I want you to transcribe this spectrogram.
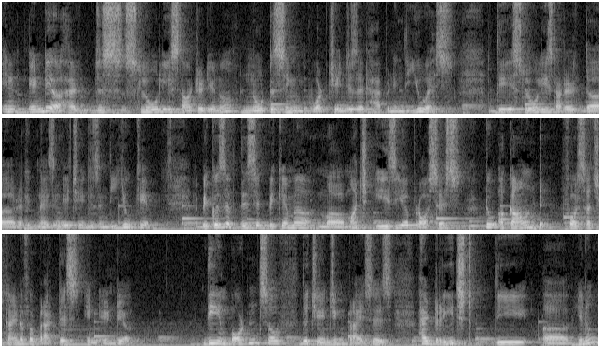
in India had just slowly started, you know, noticing what changes had happened in the US. They slowly started uh, recognizing the changes in the UK. Because of this, it became a, a much easier process to account for such kind of a practice in India the importance of the changing prices had reached the uh, you know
